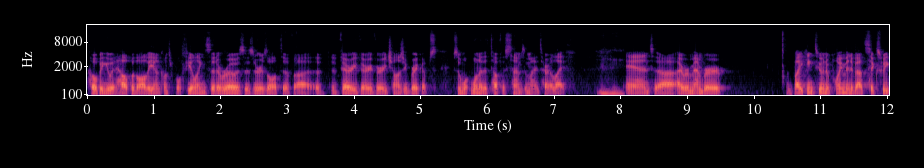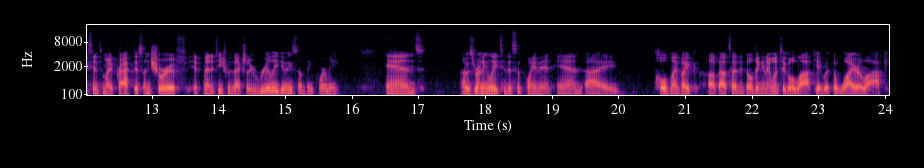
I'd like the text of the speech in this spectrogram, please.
hoping it would help with all the uncomfortable feelings that arose as a result of, uh, of very, very, very challenging breakups. So one of the toughest times in my entire life. Mm-hmm. And uh, I remember biking to an appointment about six weeks into my practice, unsure if, if meditation was actually really doing something for me. And I was running late to this appointment, and I pulled my bike up outside the building, and I went to go lock it with a wire lock.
